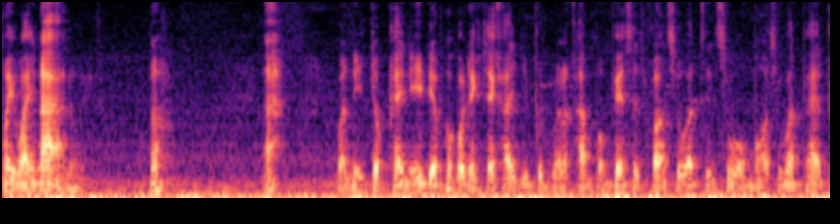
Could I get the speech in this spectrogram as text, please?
ไม่ไว้หน้าเลยเนาะอะวันนี้จบแค่นี้เดี๋ยวพบกับเด็กใจใครญี่ปุ่นวันละคำผมเพศสัจกรสุวัสดิ์สินสวงหมอสุวัสดิ์แพทย์แผ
